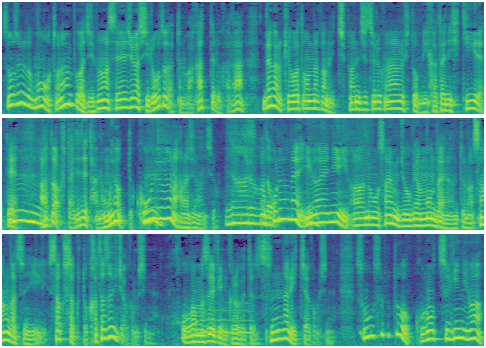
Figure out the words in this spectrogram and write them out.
そうするともうトランプは自分は政治は素人だっての分かってるからだから共和党の中の一番実力のある人を味方に引き入れて、うん、あとは2人で頼むよってこういうような話なんですよ。うん、なるほど。これはね意外に、あの債務上限問題なんていうのは3月にサクサクと片付いちゃうかもしれない。オバマ政権に比べてすんなりいっちゃうかもしれない。そうすると、この次には、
